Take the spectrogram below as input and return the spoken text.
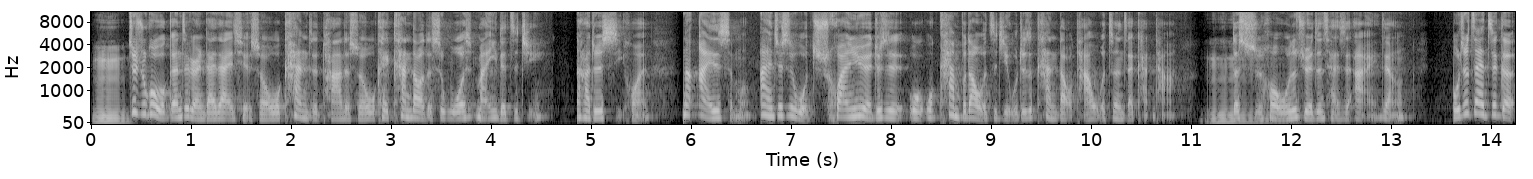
嗯，就如果我跟这个人待在一起的时候，我看着他的时候，我可以看到的是我满意的自己，那他就是喜欢。那爱是什么？爱就是我穿越，就是我我看不到我自己，我就是看到他，我真的在看他的时候，我就觉得这才是爱。这样，我就在这个。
